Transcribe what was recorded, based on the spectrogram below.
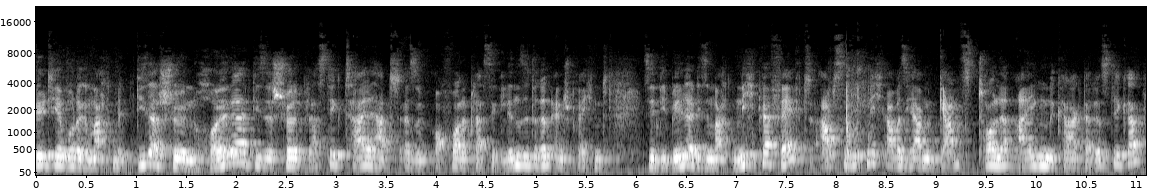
Bild hier wurde gemacht mit dieser schönen Holger. Dieses schöne Plastikteil hat also auch vorne Plastiklinse drin. Entsprechend sind die Bilder, die sie macht, nicht perfekt. Absolut nicht. Aber sie haben ganz tolle eigene Charakteristika.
